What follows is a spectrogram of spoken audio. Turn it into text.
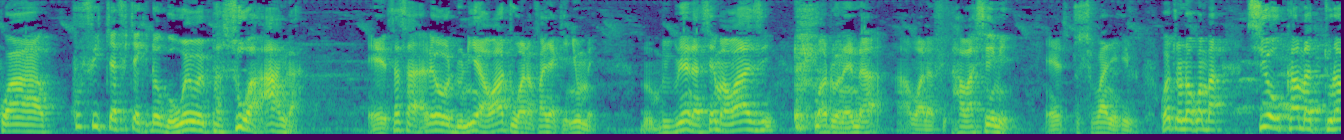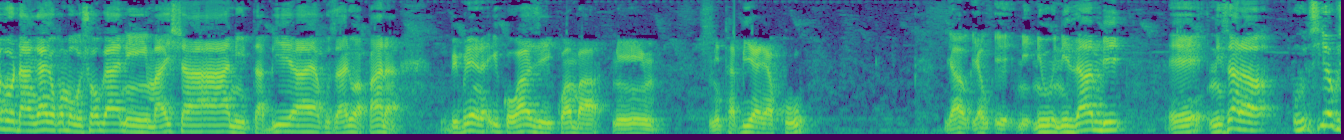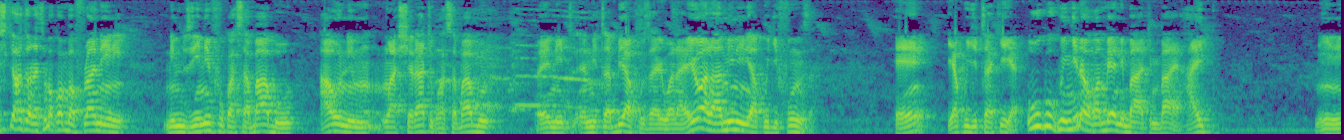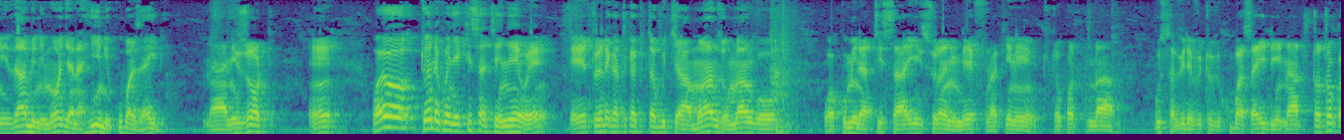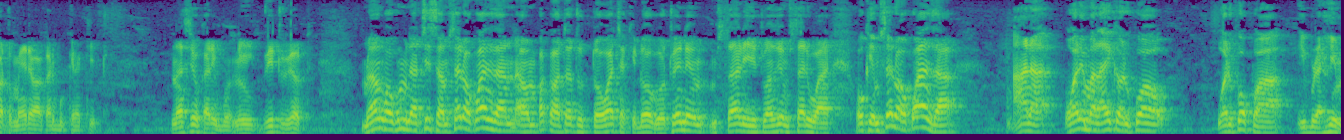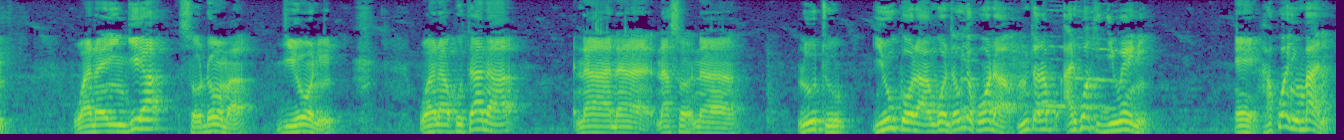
kwa kuficha ficha kidogo wewe pasua anga. E, sasa leo dunia watu wanafanya kinyume. Biblia inasema wazi watu wanaenda hawasemi e, tusifanye hivyo. Kwa hiyo tunaona kwamba sio kama tunavyodanganywa kwamba ushoga ni maisha ni tabia ya kuzaliwa pana Biblia iko wazi kwamba ni ni tabia ya ku ya, ya ni, ni, ni dhambi eh, ni sana sio kusikia watu wanasema kwamba fulani ni, ni mzinifu kwa sababu au ni mwasherati kwa sababu eh, ni, ni tabia ya kuzaliwa nayo. Hiyo alaamini ni ya kujifunza. Eh, ya kujitakia. Huku kwingine wakwambia ni bahati mbaya, haipo. Ni dhambi ni moja na hii ni kubwa zaidi. Na ni zote. Eh. Kwa hiyo twende kwenye kisa chenyewe, eh twende katika kitabu cha Mwanzo mlango wa 19. Hii sura ni ndefu lakini tutakuwa tunagusa vile vitu vikubwa zaidi na tutatoka tumeelewa karibu kila kitu. Na sio karibu, ni vitu vyote. mlango wa 19 mstari wa kwanza na mpaka watatu tutauacha kidogo. Twende mstari tuanze mstari wa Okay, mstari wa kwanza ana wale malaika walikuwa walikuwa kwa Ibrahimu. Wanaingia Sodoma jioni wanakutana na na na, so, na Lutu yuko langoni. Utakuja kuona mtu anapo alikuwa kijiweni. Eh, hakuwa nyumbani.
